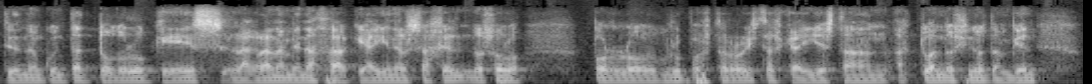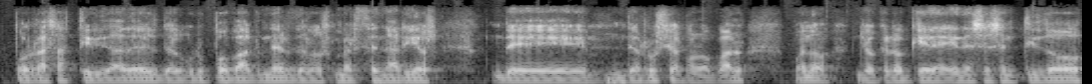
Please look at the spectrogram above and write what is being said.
teniendo en cuenta todo lo que es la gran amenaza que hay en el Sahel, no solo por los grupos terroristas que ahí están actuando, sino también por las actividades del grupo Wagner, de los mercenarios de, Rusia, con lo cual, bueno, yo creo que en ese sentido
